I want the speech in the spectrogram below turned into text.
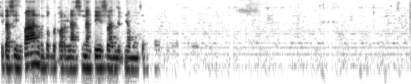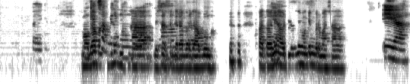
kita simpan untuk berkoordinasi nanti selanjutnya mungkin. Semoga Pak Tony bisa, bisa segera bergabung. Pak Tony ya. audionya mungkin bermasalah. Iya,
